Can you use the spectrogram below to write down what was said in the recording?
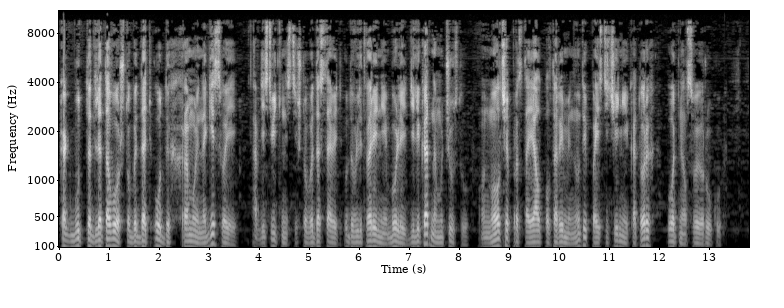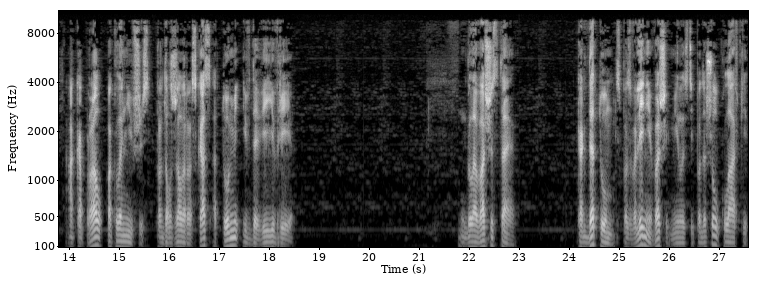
как будто для того, чтобы дать отдых хромой ноге своей, а в действительности, чтобы доставить удовлетворение более деликатному чувству, он молча простоял полторы минуты, по истечении которых отнял свою руку. А капрал, поклонившись, продолжал рассказ о Томе и вдове еврея. Глава шестая. Когда Том, с позволения вашей милости, подошел к лавке,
